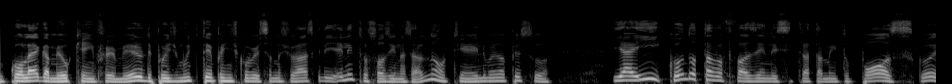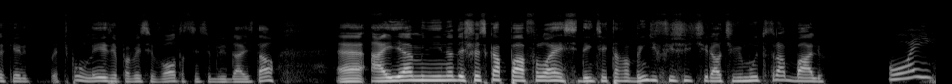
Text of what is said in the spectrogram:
um colega meu que é enfermeiro, depois de muito tempo a gente conversando no churrasco, ele, ele entrou sozinho na sala. Não, tinha ele mais uma pessoa. E aí, quando eu tava fazendo esse tratamento pós, coisa, que ele é tipo um laser pra ver se volta a sensibilidade e tal, é, aí a menina deixou escapar, falou: ah, esse dente aí tava bem difícil de tirar, eu tive muito trabalho. Oi?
